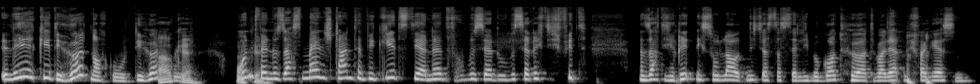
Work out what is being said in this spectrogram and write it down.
Nee, geht, die hört noch gut. Die hört Ah, gut. okay. Und okay. wenn du sagst, Mensch, Tante, wie geht's dir? Ne? Du bist ja, du bist ja richtig fit. Dann sagt die, red nicht so laut. Nicht, dass das der liebe Gott hört, weil der hat mich vergessen.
